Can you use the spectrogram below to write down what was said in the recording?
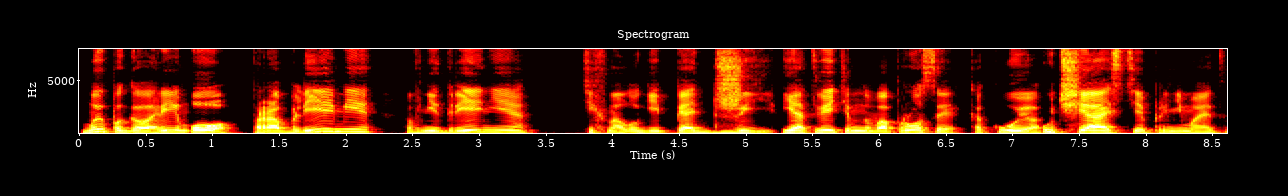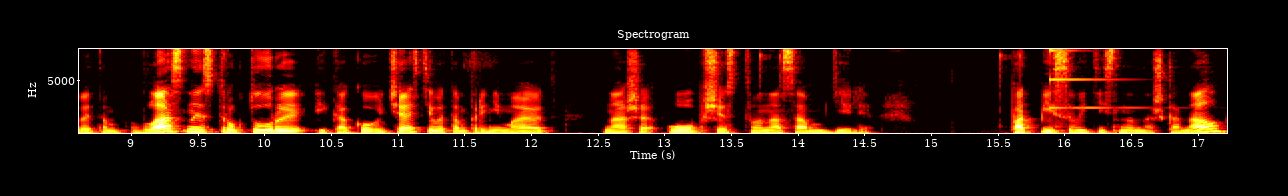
мы поговорим о проблеме внедрения технологии 5G и ответим на вопросы, какое участие принимает в этом властные структуры и какое участие в этом принимают наше общество на самом деле. Подписывайтесь на наш канал.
